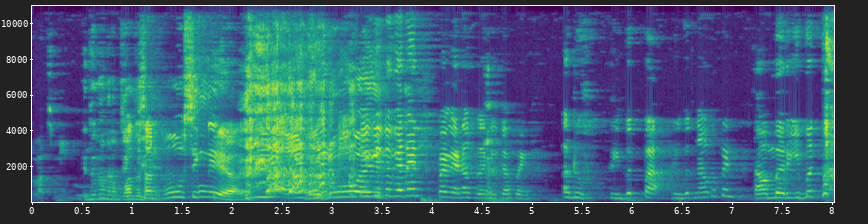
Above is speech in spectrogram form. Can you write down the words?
telat seminggu. Itu kan rezeki. Pantesan pusing dia. Aduh, Kayak gitu katain, peng enak gak nikah peng? Aduh ribet pak, ribet kenapa peng? Tambah ribet pak.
